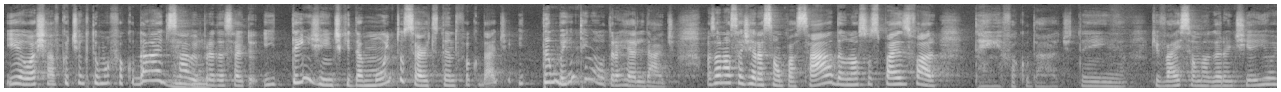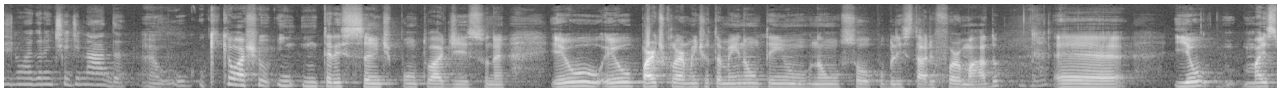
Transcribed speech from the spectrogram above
E eu achava que eu tinha que ter uma faculdade, sabe, uhum. para dar certo. E tem gente que dá muito certo tendo faculdade e também tem outra realidade. Mas a nossa geração passada, nossos pais falaram: tenha faculdade, tenha, que vai ser uma garantia, e hoje não é garantia de nada. É, o, o que, que eu acho interessante pontuar disso, né? Eu, eu particularmente, eu também não tenho, não sou publicitário formado, uhum. é, e eu, mas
